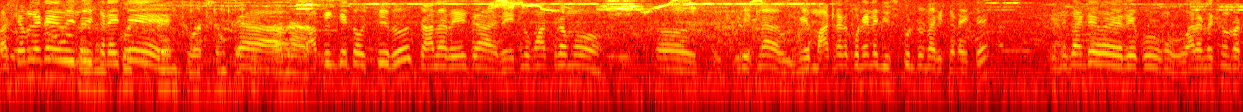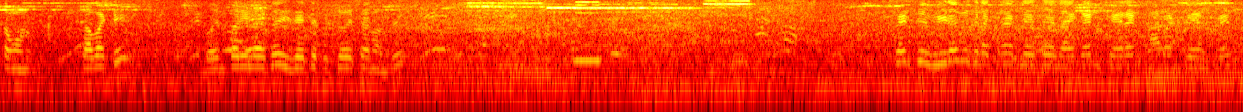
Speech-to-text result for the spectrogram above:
వర్షంలోనే వీళ్ళు ఇక్కడైతే షాపింగ్కి అయితే వచ్చారు. చాలా రేట్ రేట్లు మాత్రము ఇట్లా ఏం మాట్లాడకుండానే తీసుకుంటున్నారు ఇక్కడైతే. ఎందుకంటే రేపు వరలక్ష్మి వ్రతం ఉంది కాబట్టి బోయినపల్లిలో అయితే ఇదైతే సిచ్యువేషన్ ఉంది. ఫ్రెండ్స్ ఈ వీడియో మీకు నచ్చినట్లయితే like and share and comment చేయండి. ఫ్రెండ్స్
